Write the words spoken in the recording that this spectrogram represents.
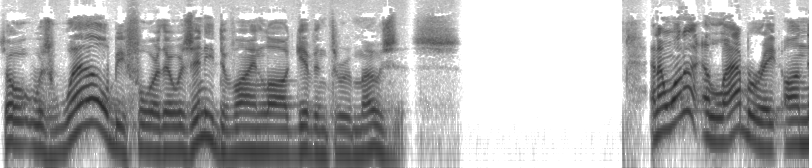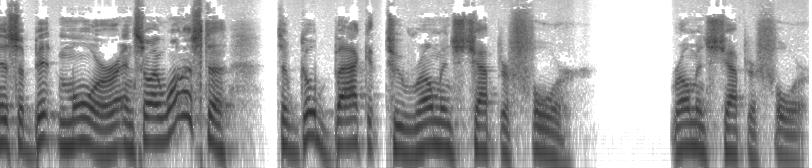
So it was well before there was any divine law given through Moses. And I want to elaborate on this a bit more. And so I want us to, to go back to Romans chapter 4. Romans chapter 4.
